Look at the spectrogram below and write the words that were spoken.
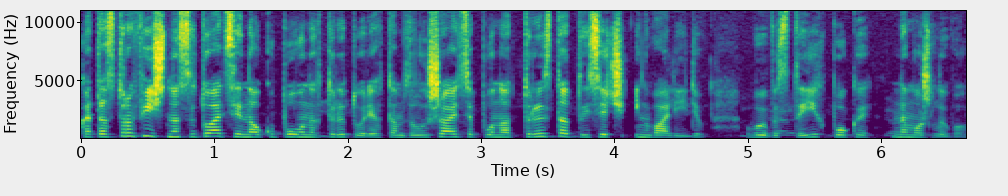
Катастрофічна ситуація на окупованих територіях. Там залишається понад 300 тисяч інвалідів. Вивезти їх поки неможливо.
